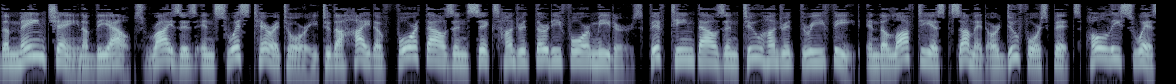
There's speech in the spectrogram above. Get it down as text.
The main chain of the Alps rises in Swiss territory to the height of 4,634 metres 15,203 feet in the loftiest summit or Dufourspitze wholly Swiss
